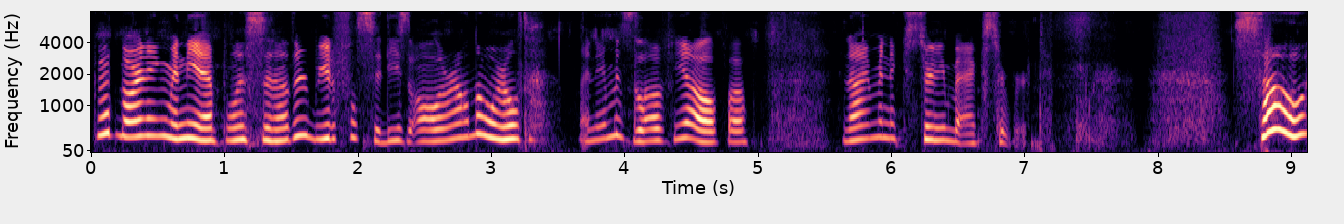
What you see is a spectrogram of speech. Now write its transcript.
Good morning, Minneapolis and other beautiful cities all around the world. My name is Lavia Alpha, and I'm an extreme extrovert. So,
